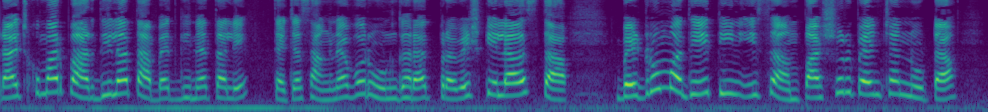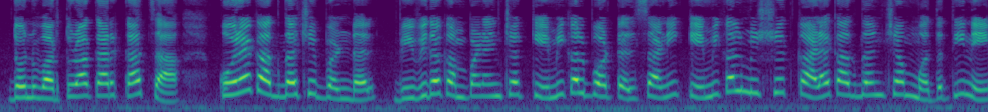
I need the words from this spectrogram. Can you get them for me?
राजकुमार पारधीला ताब्यात घेण्यात आले. त्याच्या सांगण्यावरून घरात प्रवेश केला असता बेडरूममध्ये तीन इसम पाचशे रुपयांच्या नोटा दोन वर्तुळाकार काचा कोऱ्या कागदाचे बंडल विविध कंपन्यांच्या केमिकल बॉटल्स आणि केमिकल मिश्रित काळ्या कागदांच्या मदतीने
